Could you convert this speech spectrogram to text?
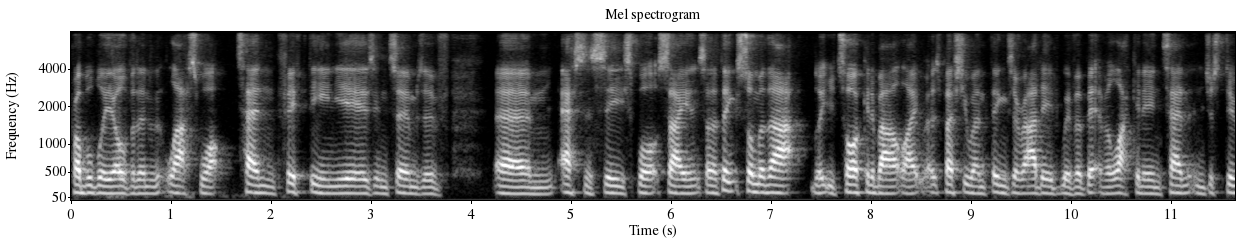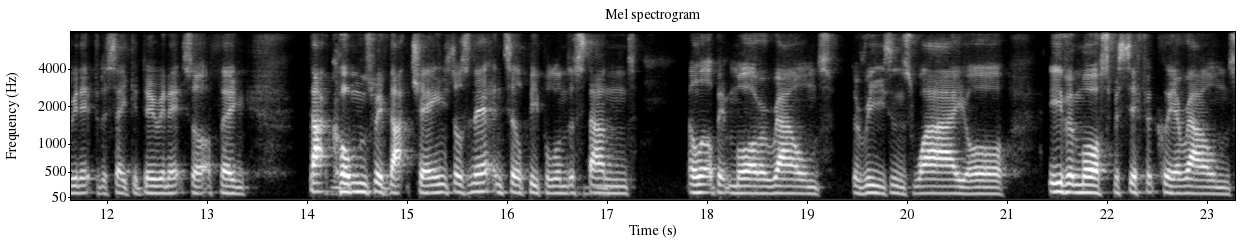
probably over the last, what, 10, 15 years in terms of um, S&C, sports science. And I think some of that that you're talking about, like especially when things are added with a bit of a lacking intent and just doing it for the sake of doing it, sort of thing, that mm. comes with that change, doesn't it? Until people understand a little bit more around the reasons why, or even more specifically around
